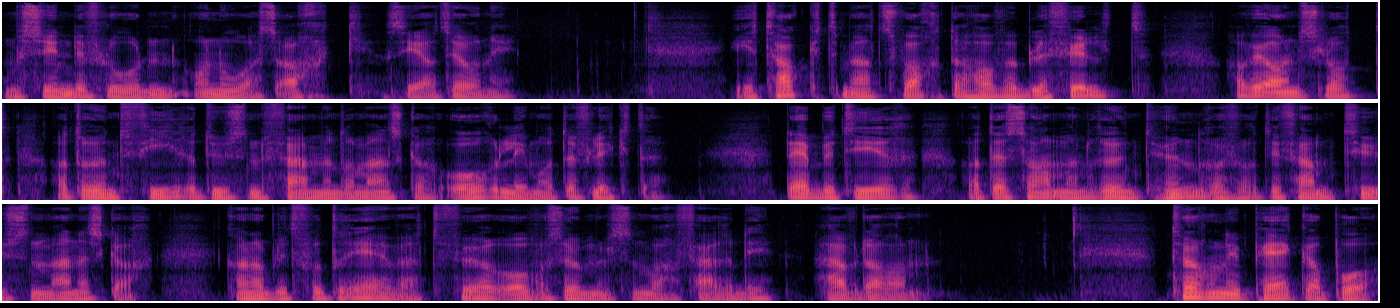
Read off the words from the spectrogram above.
om syndefloden og Noas ark, sier Tørni. I takt med at Svartehavet ble fylt, har vi anslått at rundt 4500 mennesker årlig måtte flykte. Det betyr at det sammen rundt 145 000 mennesker kan ha blitt fordrevet før oversvømmelsen var ferdig, hevder han. Tørni peker på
